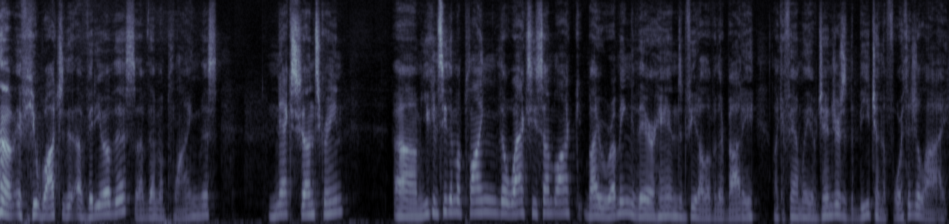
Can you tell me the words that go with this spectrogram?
Um, if you watch the, a video of this, of them applying this next sunscreen, um, you can see them applying the waxy sunblock by rubbing their hands and feet all over their body like a family of gingers at the beach on the 4th of July.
